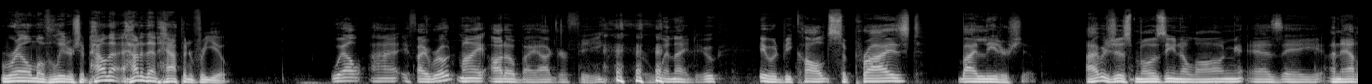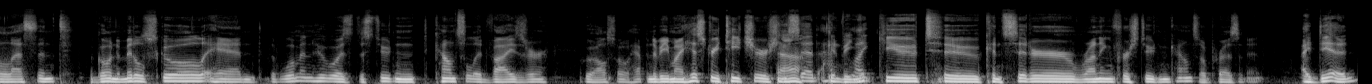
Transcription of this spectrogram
realm of leadership? How that how did that happen for you? Well, uh, if I wrote my autobiography, when I do, it would be called "Surprised by Leadership." I was just moseying along as a an adolescent, going to middle school, and the woman who was the student council advisor who also happened to be my history teacher, she ah, said, I'd convenient. like you to consider running for student council president. I did.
